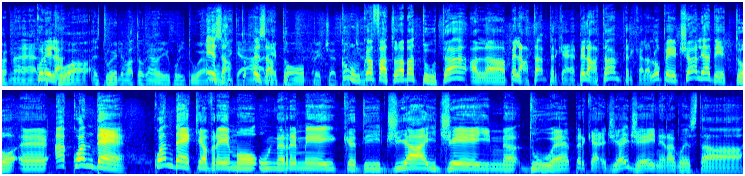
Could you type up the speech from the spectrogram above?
tornare alla là. tua- al tuo elevato grado di cultura Esatto, musicale, esatto. pop, eccetera. Comunque ha eccetera. fatto una battuta alla pelata, perché è pelata, perché la Lopecia, le ha detto, eh, a quand'è? Quand'è che avremo un remake di G.I. Jane 2? Perché G.I. Jane era questa,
